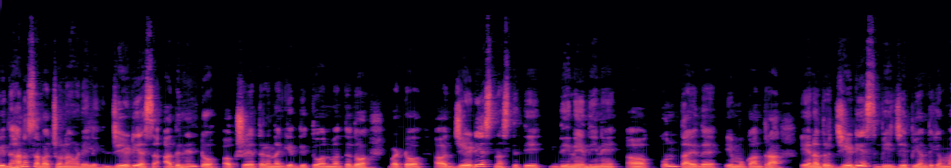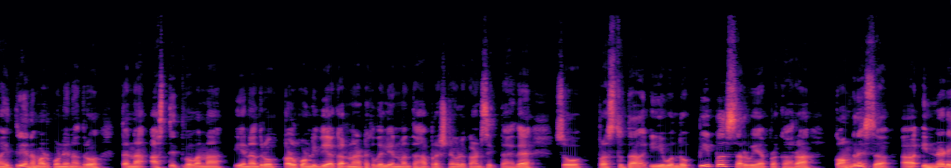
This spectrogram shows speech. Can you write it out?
ವಿಧಾನಸಭಾ ಚುನಾವಣೆಯಲ್ಲಿ ಜೆ ಡಿ ಎಸ್ ಹದಿನೆಂಟು ಕ್ಷೇತ್ರಗಳನ್ನು ಗೆದ್ದಿತ್ತು ಅನ್ನುವಂಥದ್ದು. ಬಟ್ ಜೆ ಡಿ ಎಸ್ನ ಸ್ಥಿತಿ ದಿನೇ ದಿನೇ ಕುಂತಾ ಇದೆ. ಈ ಮುಖಾಂತರ ಏನಾದರೂ J D S B J ಪಿಯೊಂದಿಗೆ ಮೈತ್ರಿಯನ್ನು ಮಾಡ್ಕೊಂಡೇನಾದರೂ ತನ್ನ ಅಸ್ತಿತ್ವವನ್ನು ಏನಾದರೂ ಕಳ್ಕೊಂಡಿದೆಯಾ ಕರ್ನಾಟಕದಲ್ಲಿ ಎನ್ನುವಂತಹ ಪ್ರಶ್ನೆಗಳು ಕಾಣಸಿಗ್ತಾ ಇದೆ. ಸೊ ಪ್ರಸ್ತುತ ಈ ಒಂದು ಪೀಪಲ್ಸ್ ಸರ್ವೆಯ ಪ್ರಕಾರ ಕಾಂಗ್ರೆಸ್ ಹಿನ್ನಡೆ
